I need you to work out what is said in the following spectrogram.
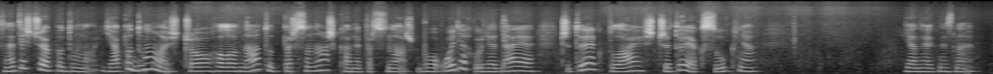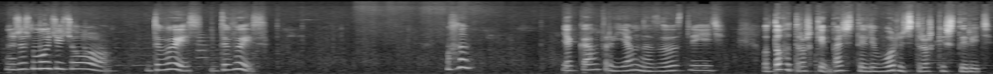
Знаєте, що я подумала? Я подумала, що головна тут персонажка, а не персонаж, бо одяг виглядає чи то як плащ, чи то як сукня. Я навіть не знаю. Ну ж мучить, о! Дивись, дивись. Яка приємна зустріч. От того трошки, бачите, ліворуч трошки штирить.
